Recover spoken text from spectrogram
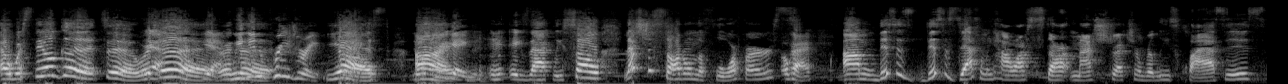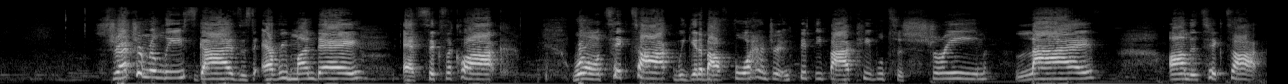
And we're still good too. We're yeah, good. Yeah, We're we good. didn't pre-drink. Yes. So, All right. Exactly. So let's just start on the floor first. Okay. Um, this is this is definitely how I start my stretch and release classes. Stretch and release, guys, is every Monday at six o'clock. We're on TikTok. We get about 455 people to stream live on the TikTok.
